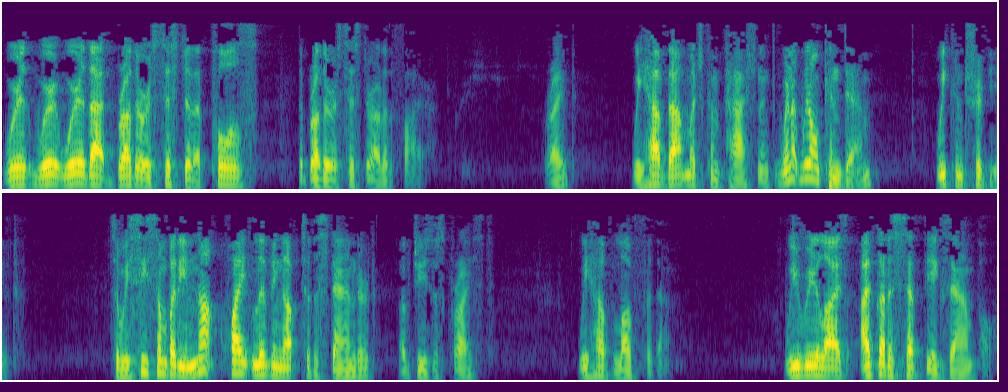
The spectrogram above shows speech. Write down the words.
we're, we're, we're that brother or sister that pulls the brother or sister out of the fire. Right? We have that much compassion. Not, we don't condemn, we contribute. So we see somebody not quite living up to the standard of Jesus Christ. We have love for them. We realize I've got to set the example.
